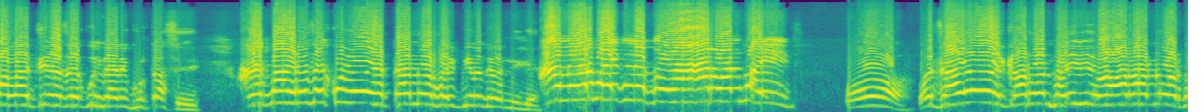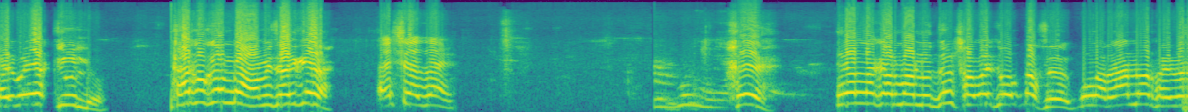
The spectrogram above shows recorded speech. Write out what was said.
ফালাই দিয়ে যায় কোন গাড়ি ঘুরতাছে? আর বাইরে যে কই ও একটা আমার ভাই কিনে দেবেন নাকি? আমার বাইক না তো আর ওয়ান ও ও যাই ওই কারণ ভাই আর আনোয়ার ভাই ভাই কি হইল। থাকো কেন না আমি যাই গে। আচ্ছা যাই। হে এলাকার মানুষজন সবাই চলতেছে। পোলারে আনোয়ার ভাই ভাই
